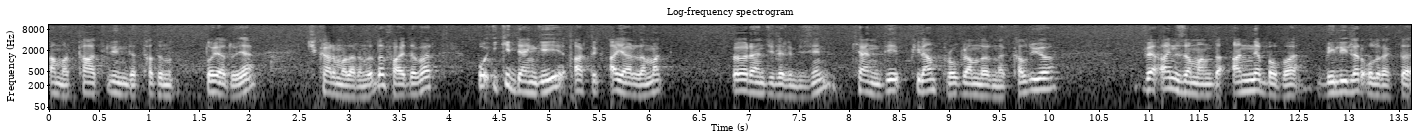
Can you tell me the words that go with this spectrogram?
ama tatilin de tadını doya doya çıkarmalarında da fayda var. O iki dengeyi artık ayarlamak öğrencilerimizin kendi plan programlarına kalıyor ve aynı zamanda anne baba, veliler olarak da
